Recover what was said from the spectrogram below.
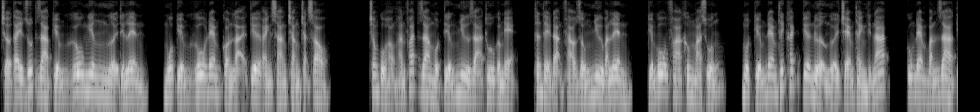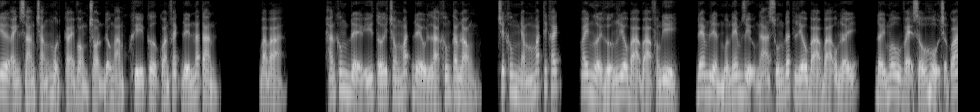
trở tay rút ra kiếm gô nghiêng người tiến lên mua kiếm gô đem còn lại tia ánh sáng trắng chặn sau. Trong cổ họng hắn phát ra một tiếng như dã thu cầm nhẹ, thân thể đạn pháo giống như bắn lên, kiếm gỗ pha không mà xuống, một kiếm đem thích khách tia nửa người chém thành thịt nát, cũng đem bắn ra tia ánh sáng trắng một cái vòng tròn đồng ám khí cơ quan phách đến nát tan. Bà bà, hắn không để ý tới trong mắt đều là không cam lòng, chết không nhắm mắt thích khách, quay người hướng liêu bà bà phóng đi, đem liền muốn em dịu ngã xuống đất liêu bà bà ôm lấy đầy mâu vẻ xấu hổ chấm quát,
